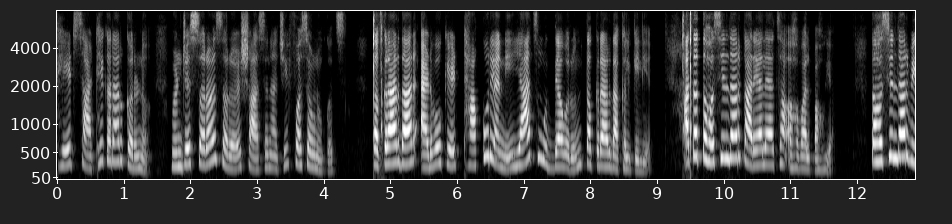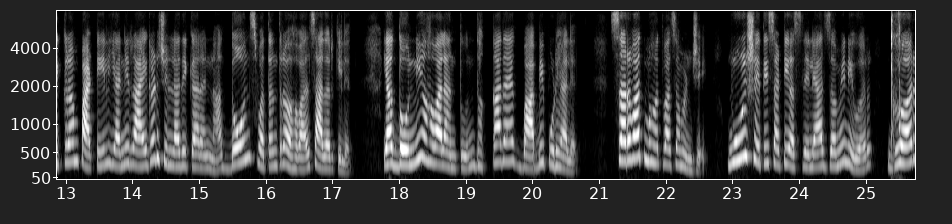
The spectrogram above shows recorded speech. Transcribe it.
थेट साठे करार करणं म्हणजे सरळ सरळ शासनाची फसवणूकच. तक्रारदार ॲडव्होकेट ठाकूर यांनी याच मुद्द्यावरून तक्रार दाखल केली आहे. आता तहसीलदार कार्यालयाचा अहवाल पाहूया. तहसीलदार विक्रम पाटील यांनी रायगड जिल्हाधिकाऱ्यांना दोन स्वतंत्र अहवाल सादर केलेत. या दोन्ही अहवालांतून धक्कादायक बाबी पुढे आल्यात. सर्वात महत्वाचं म्हणजे मूळ शेतीसाठी असलेल्या जमिनीवर घर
